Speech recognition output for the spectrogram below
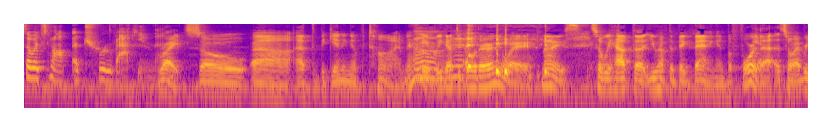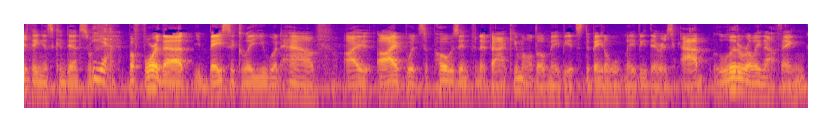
So it's not a true vacuum then. Right. So uh, at the beginning of time, hey, Oh. we got to go there anyway. nice. So we have the you have the Big Bang, and before Yeah. that, so everything is condensed. Yeah. Before that, you, basically you would have I I would suppose infinite vacuum, although maybe it's debatable. Maybe there is ab literally nothing.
